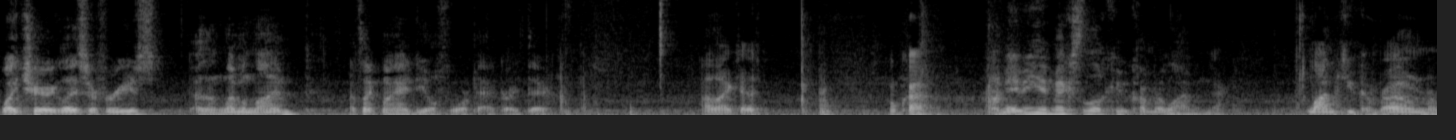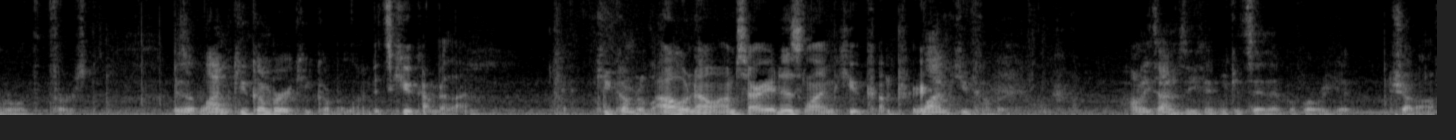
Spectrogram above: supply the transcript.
White Cherry Glacier Freeze, and then Lemon Lime. That's like my ideal four pack right there. I like it. Okay. And maybe you mix a little cucumber lime in there. Lime cucumber. I don't remember what the first. Is it lime cucumber or cucumber lime? It's cucumber lime. Cucumber lime. Oh no, I'm sorry. It is lime cucumber. Lime cucumber. How many times do you think we could say that before we get shut off?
